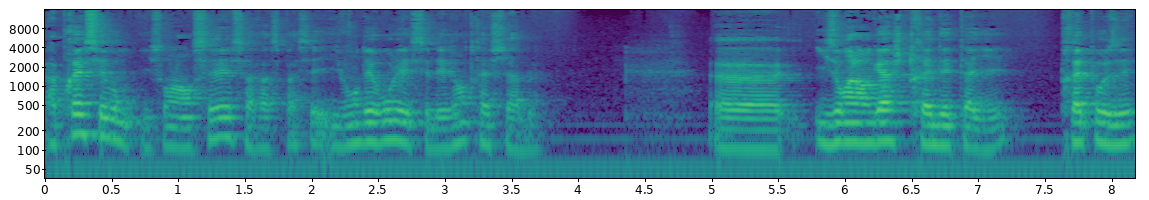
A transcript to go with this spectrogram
Après, c'est bon, ils sont lancés, ça va se passer. Ils vont dérouler, c'est des gens très fiables. Euh, ils ont un langage très détaillé, très posé,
